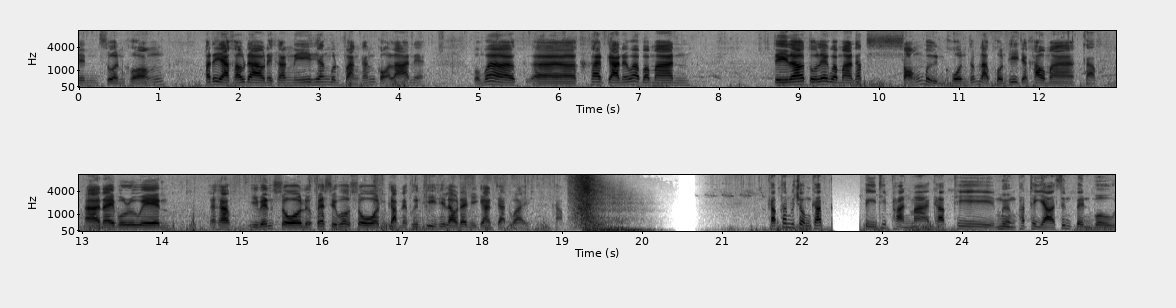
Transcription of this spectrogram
ในส่วนของพัทยาเขาดาวน์ในครั้งนี้ทั้งบนฝั่งทั้งเกาะล้านเนี่ยผมว่าเอ่อคาดการณ์ได้ว่าประมาณตีแล้วตัวเลขประมาณทัก20,000 คนสำหรับคนที่จะเข้ามาครับอ่าในบริเวณนะครับอีเวนต์โซนหรือเฟสติวัลโซนกับในพื้นที่ที่เราได้มีการจัดไว้ครับท่านผู้ชมครับ ปีที่ผ่านมาครับที่เมืองพัทยาซึ่งเป็น World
